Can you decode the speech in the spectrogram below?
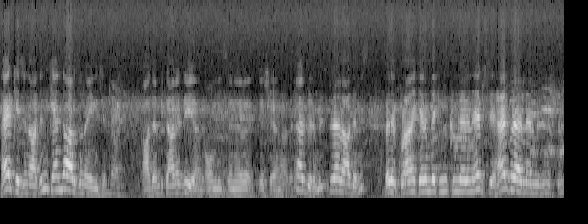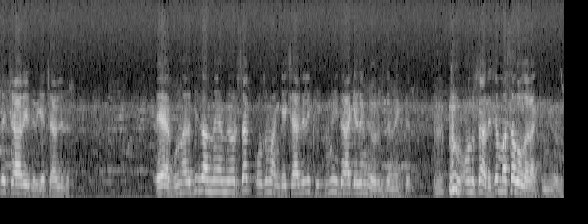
herkesin Adem'i kendi arzına inecek. Adem bir tane değil yani 10 bin sene evvel yaşayan Adem. Her birimiz birer Adem'iz. Ve de Kur'an-ı Kerim'deki hükümlerin hepsi her birerlerimizin üstünde caridir, geçerlidir. Eğer bunları biz anlayamıyorsak o zaman geçerlilik hükmünü idrak edemiyoruz demektir. Onu sadece masal olarak dinliyoruz.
